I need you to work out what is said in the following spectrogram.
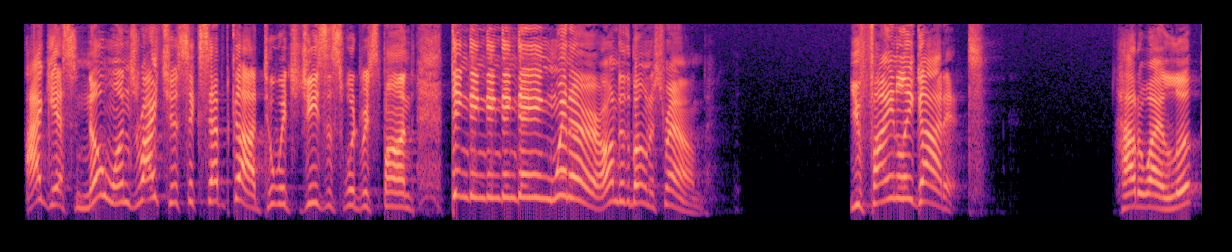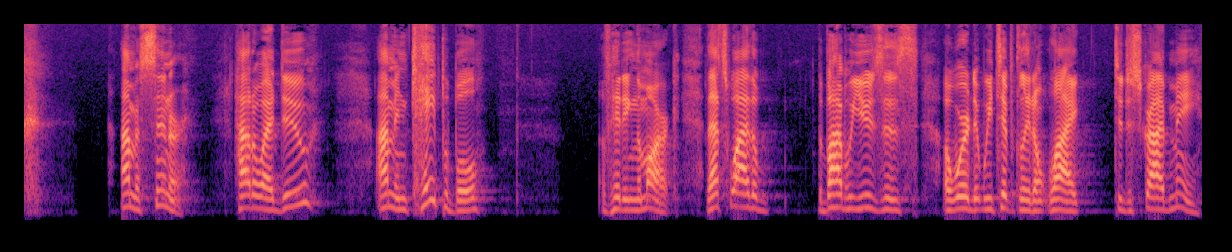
I guess no one's righteous except God. To which Jesus would respond, Ding, ding, ding, ding, ding, winner, on to the bonus round. You finally got it. How do I look? I'm a sinner. How do I do? I'm incapable of hitting the mark. That's why the, the Bible uses a word that we typically don't like to describe me.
